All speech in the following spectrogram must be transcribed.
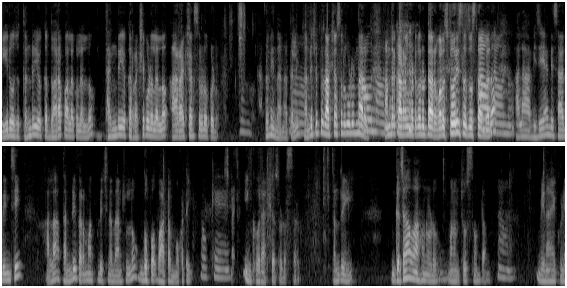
ఈరోజు తండ్రి యొక్క ద్వారపాలకులలో తండ్రి యొక్క రక్షకుడులలో ఆ రాక్షసుడు ఒకడు. అర్థమైందా నా తల్లి. తండ్రి చుట్టూ రాక్షసులు కూడా ఉన్నారు. అందరు కర్రలు పట్టుకొని ఉంటారు. వాళ్ళ స్టోరీస్లో చూస్తాం కదా. అలా విజయాన్ని సాధించి అలా తండ్రి పరమాత్ముడు ఇచ్చిన దాంట్లో గొప్ప వాటం ఒకటి. ఇంకో రాక్షసుడు వస్తాడు. తండ్రి గజావాహనుడు మనం చూస్తుంటాం వినాయకుడి.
